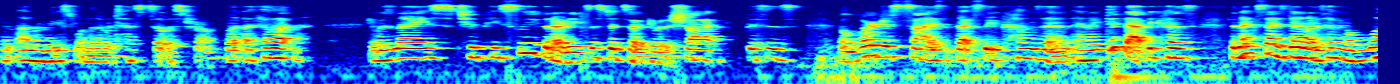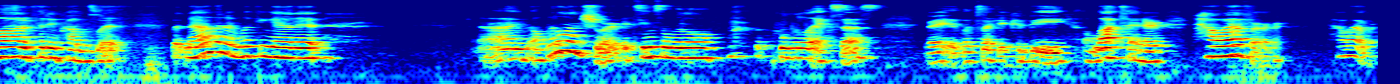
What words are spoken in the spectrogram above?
an unreleased one that I'm a test sewist from, but I thought it was a nice two-piece sleeve that already existed, so I'd give it a shot. This is the largest size that that sleeve comes in, and I did that because the next size down I was having a lot of fitting problems with, but now that I'm looking at it, I'm a little unsure. It seems a little, a little excess, right? It looks like it could be a lot tighter. However, however,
